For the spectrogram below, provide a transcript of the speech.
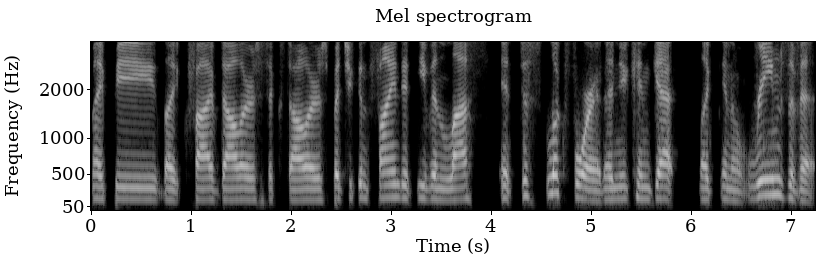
might be like $5, $6, but you can find it even less. It, just look for it and you can get like, you know, reams of it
